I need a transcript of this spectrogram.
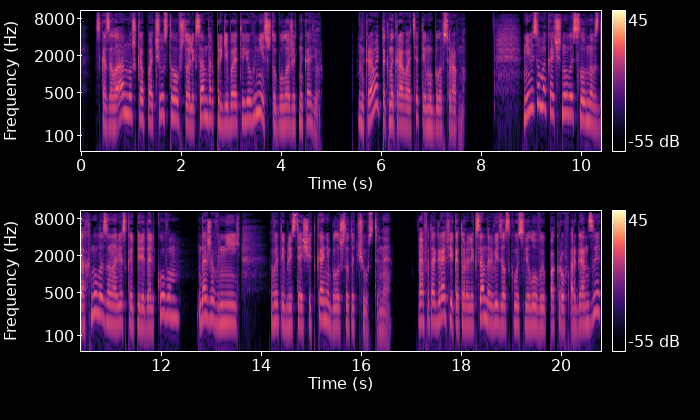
— сказала Аннушка, почувствовав, что Александр пригибает ее вниз, чтобы уложить на ковер. На кровать так на кровать, это ему было все равно. Невесомо качнулась, словно вздохнула за навеской перед Альковым, даже в ней в этой блестящей ткани было что-то чувственное. На фотографии, которую Александр видел сквозь лиловый покров органзы,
